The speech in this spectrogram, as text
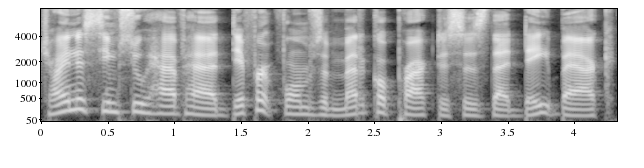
China seems to have had different forms of medical practices that date back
